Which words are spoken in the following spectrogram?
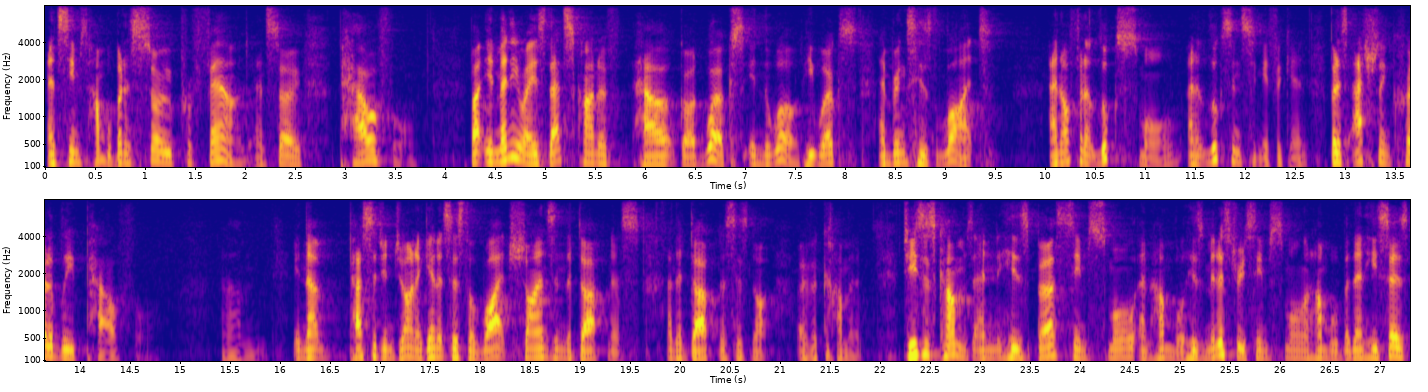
and seems humble, but it's so profound and so powerful. But in many ways, that's kind of how God works in the world. He works and brings his light, and often it looks small and it looks insignificant, but it's actually incredibly powerful. Um, in that passage in John, again, it says, The light shines in the darkness, and the darkness has not overcome it. Jesus comes and his birth seems small and humble. His ministry seems small and humble, but then he says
